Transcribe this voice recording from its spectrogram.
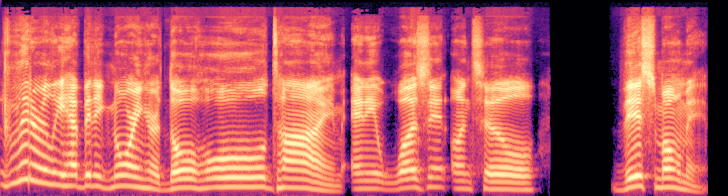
literally have been ignoring her the whole time. And it wasn't until this moment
